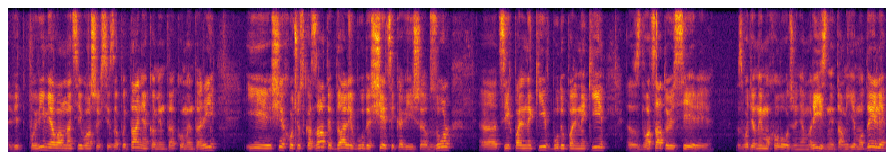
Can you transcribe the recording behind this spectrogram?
відповім я вам на ці ваші всі запитання, комента- коментарі. І ще хочу сказати, далі буде ще цікавіший обзор е, цих пальників. Будуть пальники з 20 серії з водяним охолодженням. Різні там є моделі.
